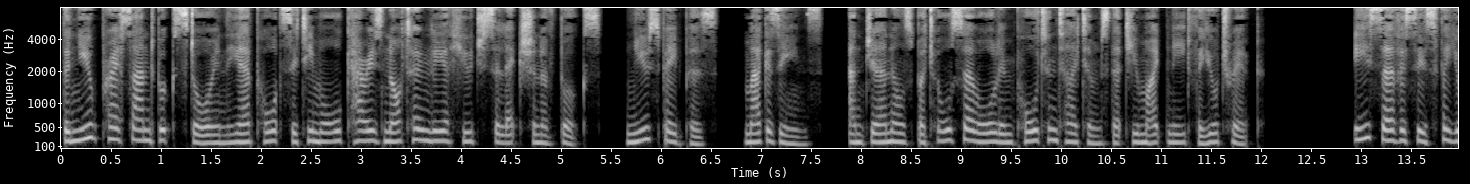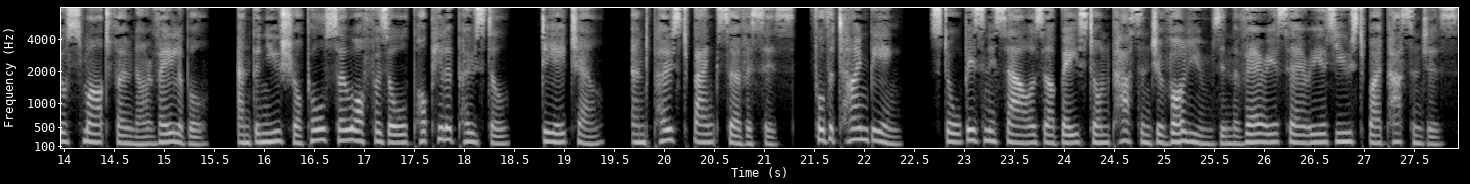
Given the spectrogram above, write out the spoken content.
The new press and bookstore in the Airport City Mall carries not only a huge selection of books, newspapers, magazines, and journals but also all important items that you might need for your trip. E-services for your smartphone are available, and the new shop also offers all popular postal, DHL, and post bank services. For the time being, store business hours are based on passenger volumes in the various areas used by passengers.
